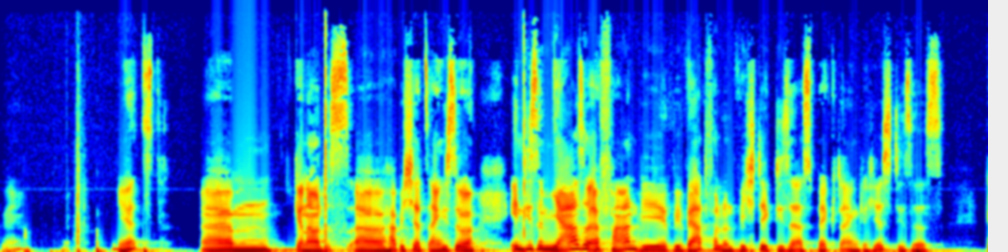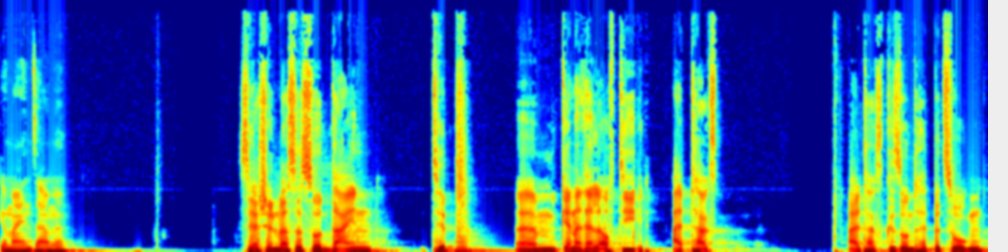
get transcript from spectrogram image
Okay. Jetzt? Ähm, genau, das äh, habe ich jetzt eigentlich so in diesem Jahr so erfahren, wie, wie wertvoll und wichtig dieser Aspekt eigentlich ist, dieses Gemeinsame. Sehr schön. Was ist so dein Tipp ähm, generell auf die Alltags Alltagsgesundheit bezogen.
